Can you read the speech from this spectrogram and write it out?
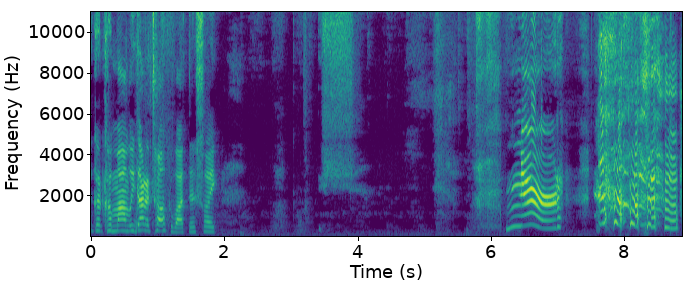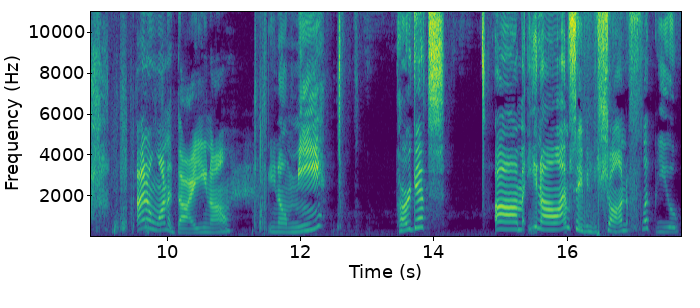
Okay, come on, we gotta talk about this. Like, Nerd! I don't want to die, you know. You know, me? Targets? Um, you know, I'm saving Sean. Flip you.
